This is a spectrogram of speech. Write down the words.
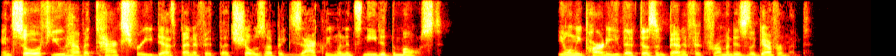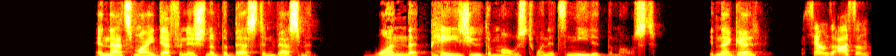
And so if you have a tax free death benefit that shows up exactly when it's needed the most, the only party that doesn't benefit from it is the government. And that's my definition of the best investment one that pays you the most when it's needed the most. Isn't that good? Sounds awesome.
